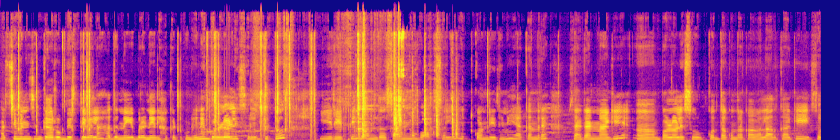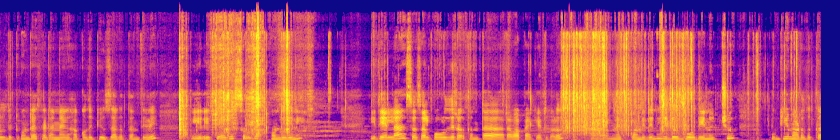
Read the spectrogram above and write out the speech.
ಹಸಿಮೆಣಸಿನ್ಕಾಯಿ ರುಬ್ಬಿರ್ತೀವಲ್ಲ, ಅದನ್ನು ಈ ಬ್ರಣೀಲಿ ಹಾಕಿಟ್ಕೊಂಡಿದ್ದೀನಿ ಬೆಳ್ಳುಳ್ಳಿ ಸುಲಿದ್ಬಿಟ್ಟು ಈ ರೀತಿ ಒಂದು ಸಣ್ಣ ಬಾಕ್ಸಲ್ಲಿ ಇಟ್ಕೊಂಡಿದ್ದೀನಿ ಯಾಕಂದರೆ ಸಡನ್ನಾಗಿ ಬೆಳ್ಳುಳ್ಳಿ ಸುಲ್ಕೊತ ಕುಂದ್ರಕ್ಕಾಗಲ್ಲ. ಅದಕ್ಕಾಗಿ ಈಗ ಸುಲಿದಿಟ್ಕೊಂಡ್ರೆ ಸಡನ್ನಾಗಿ ಹಾಕೋದಕ್ಕೆ ಯೂಸ್ ಆಗುತ್ತೆ ಅಂತೇಳಿ ಈ ರೀತಿಯಾಗಿ ಸುಲಿದಿಟ್ಕೊಂಡಿದ್ದೀನಿ ಇದೆಲ್ಲ ಸ, ಸ್ವಲ್ಪ ಉಳಿದಿರೋಕ್ಕಂಥ ರವೆ ಪ್ಯಾಕೆಟ್ಗಳು ನೆಟ್ಕೊಂಡಿದ್ದೀನಿ ಇದು ಗೋಧಿ ನುಚ್ಚು. ಹುಗ್ಗಿ ಮಾಡೋದಕ್ಕೆ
